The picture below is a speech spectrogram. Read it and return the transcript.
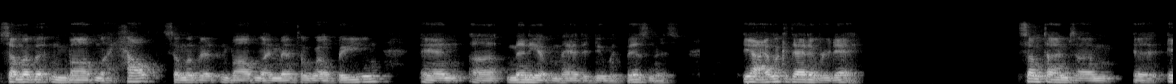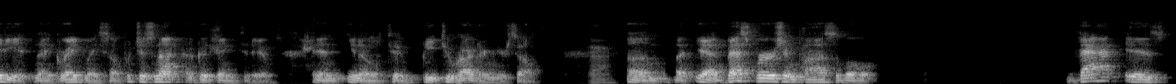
Some of it involved my health, some of it involved my mental well being, and uh, many of them had to do with business yeah, I look at that every day. Sometimes I'm an idiot and I grade myself, which is not a good thing to do. And, you know, to be too hard on yourself. Um, but yeah, best version possible. That is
